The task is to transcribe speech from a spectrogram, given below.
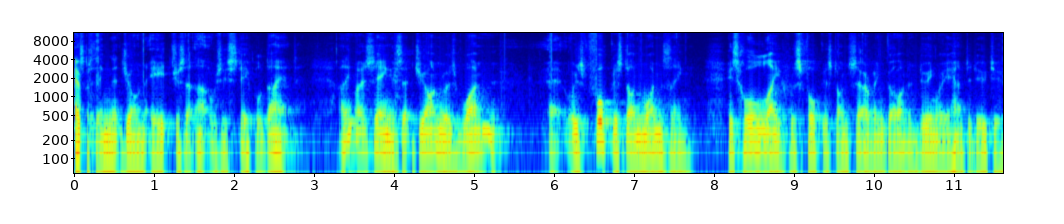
everything that John ate, just that that was his staple diet. I think what it's saying is that John was one, uh, was focused on one thing. His whole life was focused on serving God and doing what he had to do to,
